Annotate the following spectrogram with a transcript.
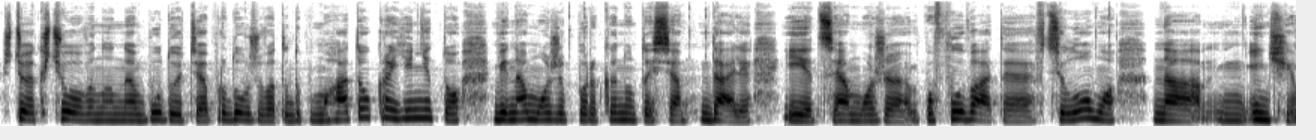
що якщо вони не будуть продовжувати допомагати Україні, то війна може перекинутися далі, і це може повпливати в цілому на інші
